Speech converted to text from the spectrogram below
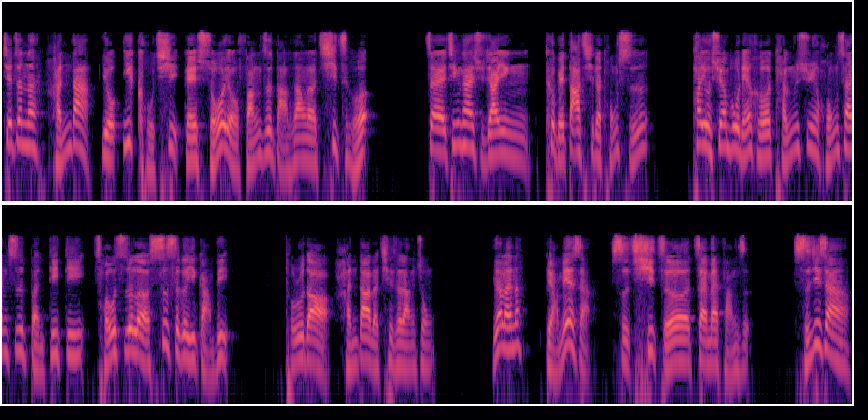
接着呢，恒大又一口气给所有房子打上了七折。在惊叹许家印特别大气的同时，他又宣布联合腾讯、红杉资本、滴滴筹资了四十个亿港币。投入到恒大的汽车当中，原来呢，表面上是七折在卖房子，实际上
